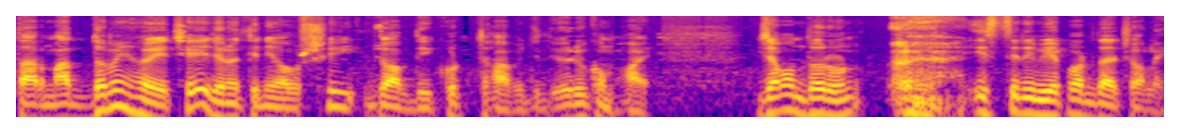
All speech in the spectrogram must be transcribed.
তার মাধ্যমে হয়েছে এই জন্য তিনি অবশ্যই জবাবদিহি করতে হবে যদি এরকম হয়। যেমন ধরুন, স্ত্রী বেপর্দায় চলে,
